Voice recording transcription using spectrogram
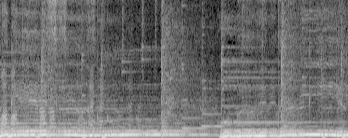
මගේ රස හැඟුම් ඔබ වෙත ගිය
